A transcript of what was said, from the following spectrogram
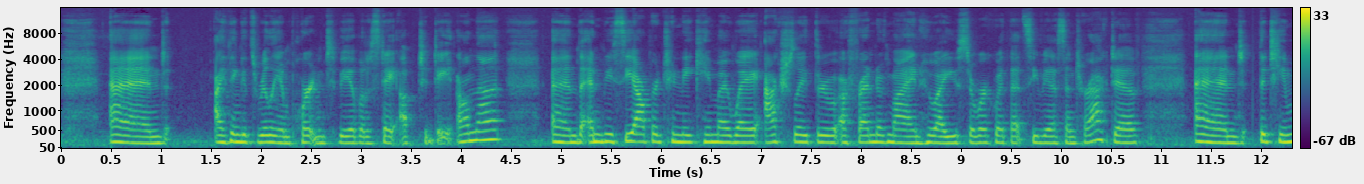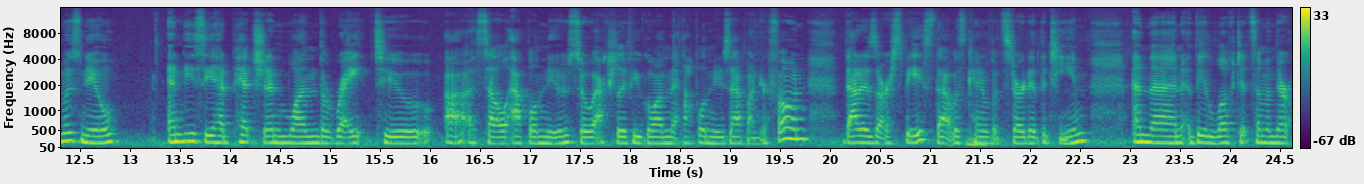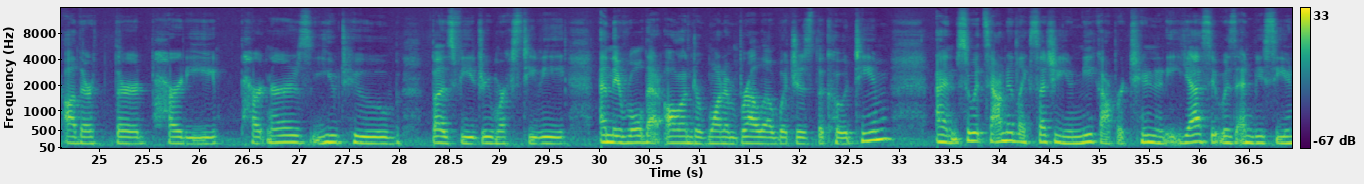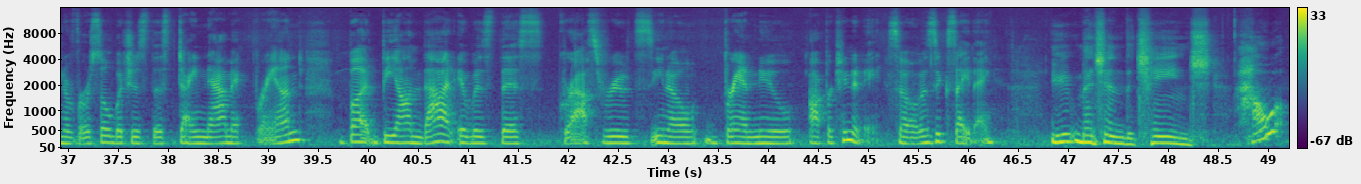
And I think it's really important to be able to stay up to date on that. And the NBC opportunity came my way actually through a friend of mine who I used to work with at CBS Interactive. And the team was new. NBC had pitched and won the right to uh, sell Apple News. So, actually, if you go on the Apple News app on your phone, that is our space. That was kind of what started the team. And then they looked at some of their other third party partners YouTube, BuzzFeed, DreamWorks TV, and they rolled that all under one umbrella, which is the code team. And so it sounded like such a unique opportunity. Yes, it was NBC Universal, which is this dynamic brand, but beyond that, it was this grassroots, you know, brand new opportunity. So it was exciting. You mentioned the change. How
